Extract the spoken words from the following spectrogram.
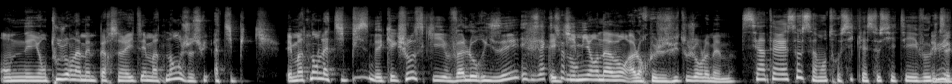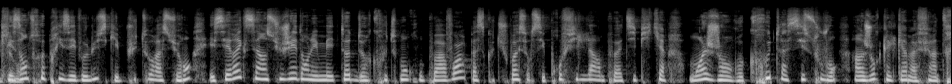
en ayant toujours la même personnalité maintenant, je suis atypique. Et maintenant, l'atypisme est quelque chose qui est valorisé et qui est mis en avant, alors que je suis toujours le même. C'est intéressant, ça montre aussi que la société évolue et que les entreprises évoluent, ce qui est plutôt rassurant. Et c'est vrai que c'est un sujet dans les méthodes de recrutement qu'on peut avoir parce que tu vois, sur ces profils-là un peu atypiques, moi, j'en recrute assez souvent. Un jour, quelqu'un m'a fait un très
